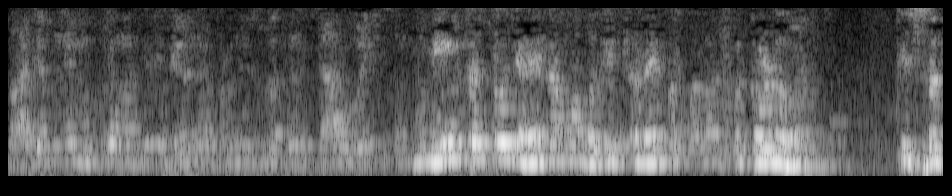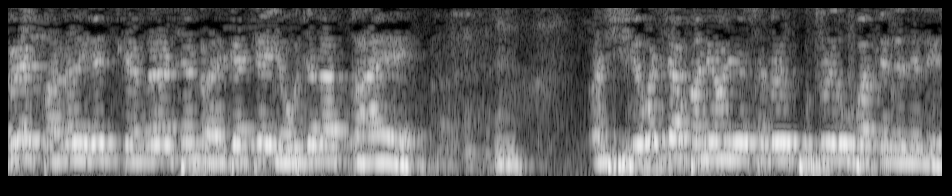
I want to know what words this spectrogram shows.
भाजपने मुख्यमंत्री देवेंद्र फडणवीसबद्दल चार ओळी मी तर तो जाहीरनामा बघितला नाही पण मला असं कळलं की सगळे पानं हे केंद्राच्या राज्याच्या योजना काय आहे? आणि शेवटच्या पाण्यावर हे सगळे पुतळे उभा केलेले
